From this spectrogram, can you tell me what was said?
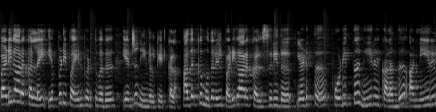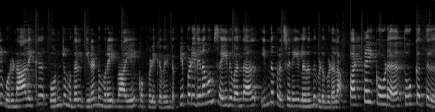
படிகாரக்கல்லை எப்படி பயன்படுத்துவது என்று நீங்கள் கேட்கலாம். அதற்கு முதலில் படிகாரக்கல் சிறிது எடுத்து பொடித்து நீரில் கலந்து அந்நீரில் ஒரு நாளைக்கு ஒன்று முதல் இரண்டு முறை வாயை கொப்பளிக்க வேண்டும். இப்படி தினமும் செய்து வந்தால் இந்த பிரச்சனையிலிருந்து விடுபடலாம். பட்டை கூட தூக்கத்தில்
